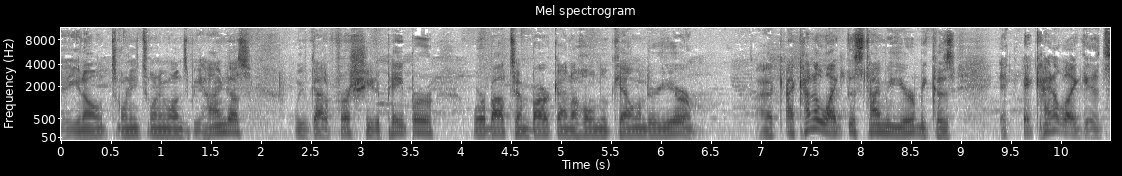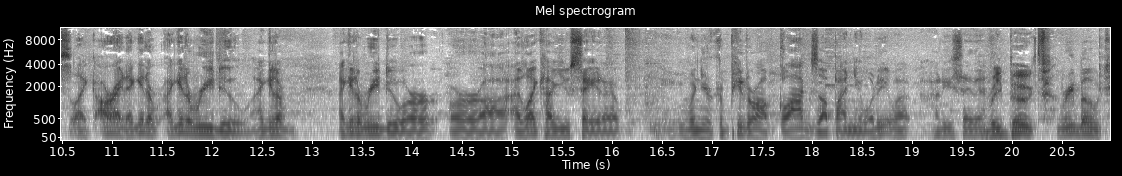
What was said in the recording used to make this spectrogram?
You know, 2021's behind us. We've got a fresh sheet of paper. We're about to embark on a whole new calendar year. I, I kind of like this time of year because it, it kind of like it's like all right. I get a I get a redo. I get a I get a redo, or or uh, I like how you say it uh, when your computer all glogs up on you. What do you what? How do you say that? Reboot. Reboot.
